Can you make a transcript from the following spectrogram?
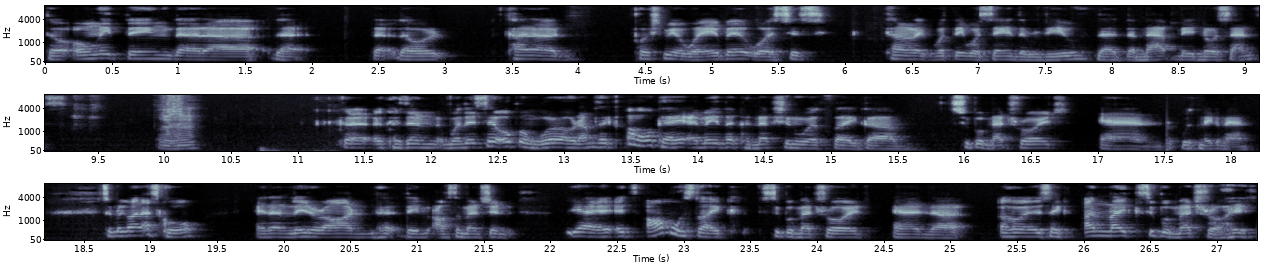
the only thing that uh, that that that would kind of push me away a bit was just kind of like what they were saying in the review that the map made no sense hmm because then when they say open world, I'm like, oh, okay. I made the connection with like um, Super Metroid and with Mega Man. So I'm like, oh, that's cool. And then later on, they also mentioned, yeah, it's almost like Super Metroid, and uh, oh, it's like unlike Super Metroid,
